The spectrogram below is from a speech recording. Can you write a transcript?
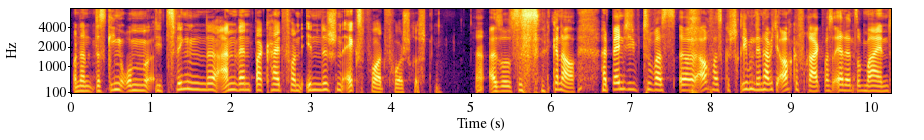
Und dann, das ging um die zwingende Anwendbarkeit von indischen Exportvorschriften. Ja, also es ist, genau, hat Benji zu was, äh, auch was geschrieben, den habe ich auch gefragt, was er denn so meint.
